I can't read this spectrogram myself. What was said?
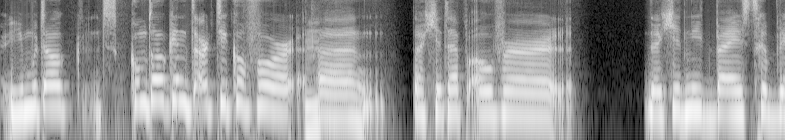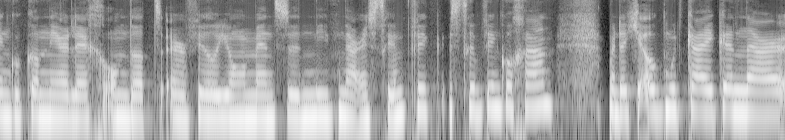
Je moet ook. Het komt ook in het artikel voor eh, dat je het hebt over. Dat je het niet bij een stripwinkel kan neerleggen, omdat er veel jonge mensen niet naar een stripwinkel gaan. Maar dat je ook moet kijken naar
